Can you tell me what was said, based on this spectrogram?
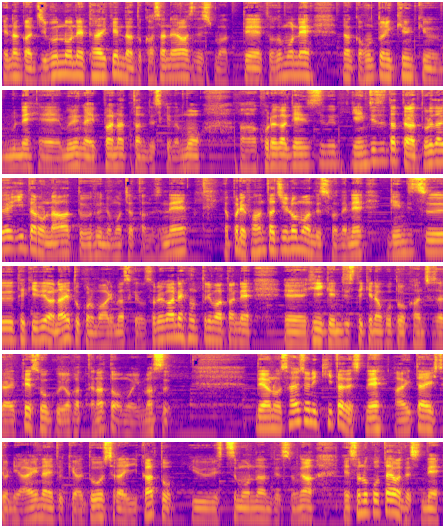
えなんか自分のね、体験談と重ね合わせてしまって、とてもね、なんか本当にキュンキュン胸、えー、胸がいっぱいになったんですけども、あこれが現実現実だったらどれだけいいだろうなというふうに思っちゃったんですね。やっぱりファンタジーロマンですのでね、現実的ではないところもありますけど、それがね、本当にまたね、えー、非現実的なことを感じさせられて、すごく良かったなと思います。で、あの、最初に聞いたですね、会いたい人に会えないときはどうしたらいいかという質問なんですが、その答えはですね、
